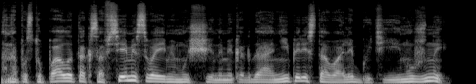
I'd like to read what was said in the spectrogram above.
Она поступала так со всеми своими мужчинами, когда они переставали быть ей нужны.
